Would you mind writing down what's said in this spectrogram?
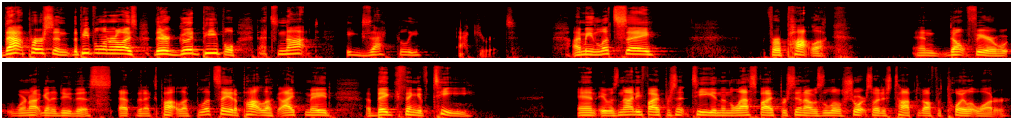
that person, the people in our lives, they're good people, that's not exactly accurate. I mean, let's say for a potluck, and don't fear, we're not going to do this at the next potluck, but let's say at a potluck I made a big thing of tea, and it was 95% tea, and then the last 5% I was a little short, so I just topped it off with toilet water.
